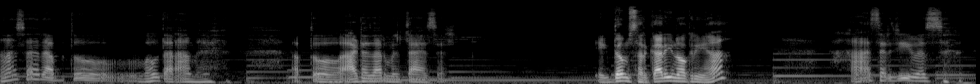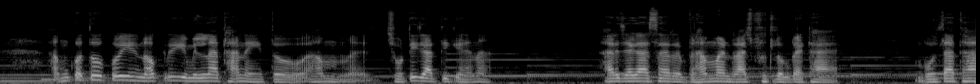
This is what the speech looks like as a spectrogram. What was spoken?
हाँ सर, अब तो बहुत आराम है। अब तो आठ हज़ार मिलता है, सर। एकदम सरकारी नौकरी हाँ? हाँ सर जी, बस हमको तो कोई नौकरी मिलना था नहीं तो हम छोटी जाति के हैं ना। हर जगह सर ब्राह्मण राजपूत लोग बैठा है। बोलता था,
